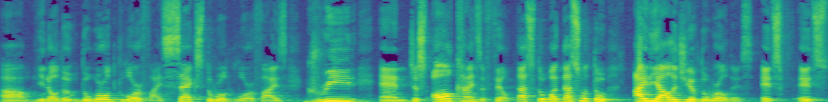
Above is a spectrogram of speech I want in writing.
Um, you know, the, the world glorifies sex, the world glorifies greed, and just all kinds of filth. That's, the, what, that's what the ideology of the world is. It's, it's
